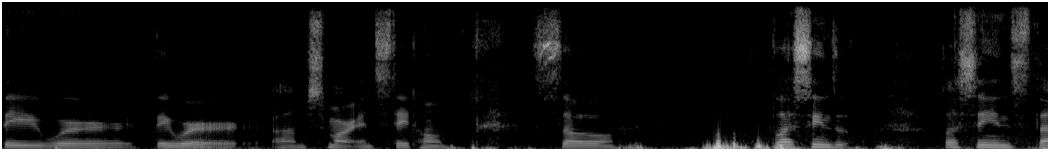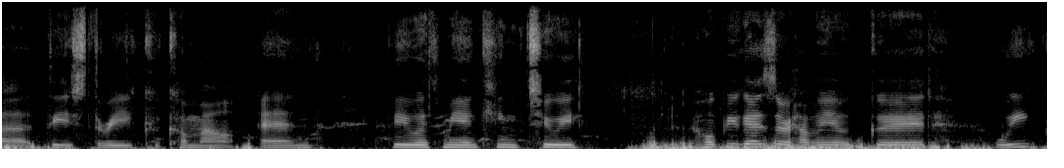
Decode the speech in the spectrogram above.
they were um, smart and stayed home. So blessings, blessings that these three could come out and be with me and King Tui. I hope you guys are having a good week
